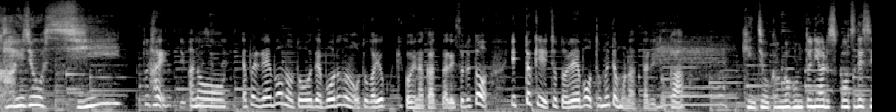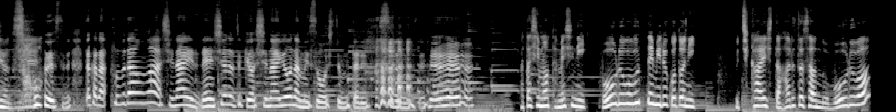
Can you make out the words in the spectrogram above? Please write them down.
会場シーンとしてるってい。うことですよね。あのやっぱり冷房の音でボールの音がよく聞こえなかったりすると一時ちょっと冷房を止めてもらったりとか。緊張感が本当にあるスポーツですよね。そうですね。だから普段はしない練習の時はしないようなミスをしてみたりするんですよね。私も試しにボールを打ってみることに打ち返した春田さんのボールは？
